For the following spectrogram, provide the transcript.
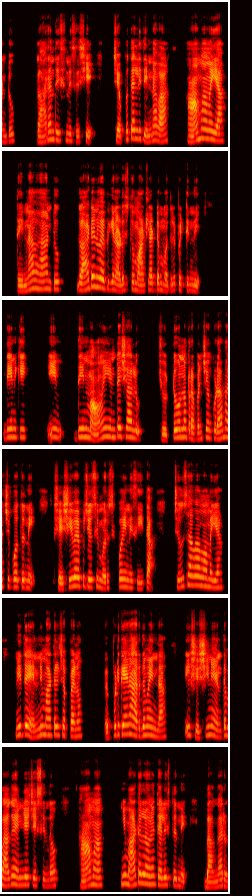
అంటూ గారం తీసింది శశి. చెప్పు తల్లి తిన్నావా? హా మామయ్య. తిన్నావా? అంటూ గార్డెన్ వైపుకి నడుస్తూ మాట్లాడడం మొదలుపెట్టింది. దీనికి ఈ దీని మామయ్య ఉంటే చాలు చుట్టూ ఉన్న ప్రపంచం కూడా మర్చిపోతుంది. శశి వైపు చూసి మురిసిపోయింది సీత. చూసావా మామయ్య నీతో ఎన్ని మాటలు చెప్పాను ఎప్పటికైనా అర్థమైందా? ఈ శశిని ఎంత బాగా ఎంజాయ్ చేసిందో? హామా నీ మాటల్లోనే తెలుస్తుంది. బంగారు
